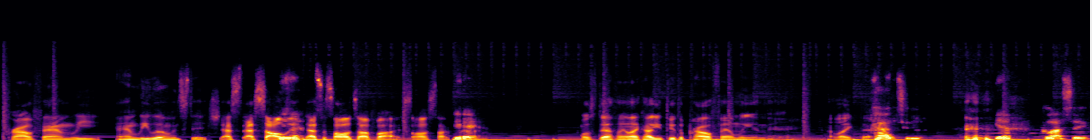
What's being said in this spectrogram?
Proud Family, and Lilo and Stitch. That's that's solid. Yeah. That's a solid top five. Solid top five. Yeah, Most definitely. I like how you threw the Proud Family in there. I like that. had to. Yeah, classic.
